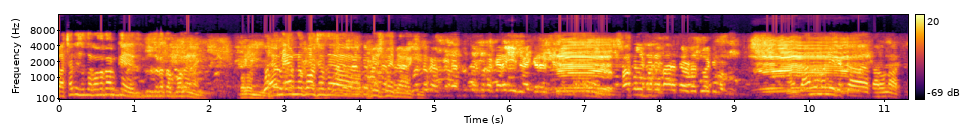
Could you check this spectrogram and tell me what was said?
বাচ্চা দিয়েছে গতকালকে দুধের কথা বলে নাই। এমনি এমনি বলছে যে বেশ পাইবে নাকি আনুমানিক একটা ধারণা আর কি।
